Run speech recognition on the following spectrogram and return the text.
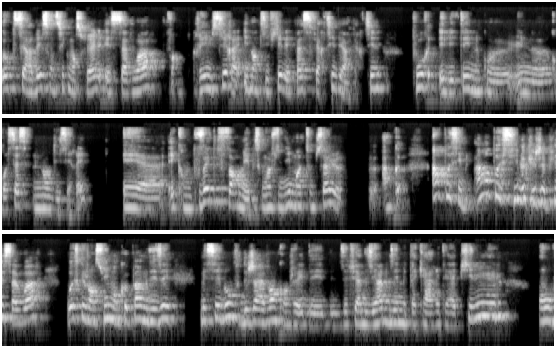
observer son cycle menstruel et savoir, enfin, réussir à identifier les phases fertiles et infertiles pour éviter une, grossesse non désirée et, euh, et qu'on pouvait être formé. Parce que moi, je me dis, moi, toute seule, euh, impossible, impossible que je puisse savoir où est-ce que j'en suis. Mon copain me disait, mais c'est bon, déjà avant, quand j'avais des, effets indésirables, il me disait, mais t'as qu'à arrêter la pilule, on,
